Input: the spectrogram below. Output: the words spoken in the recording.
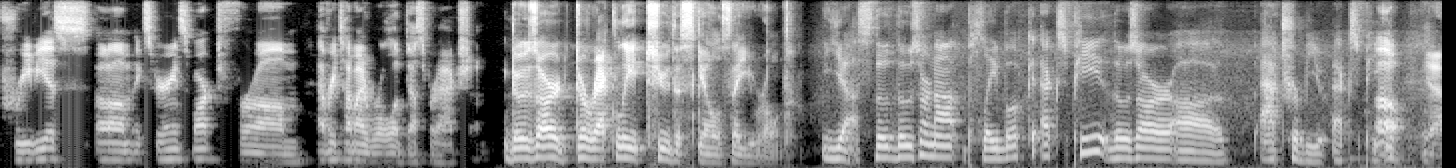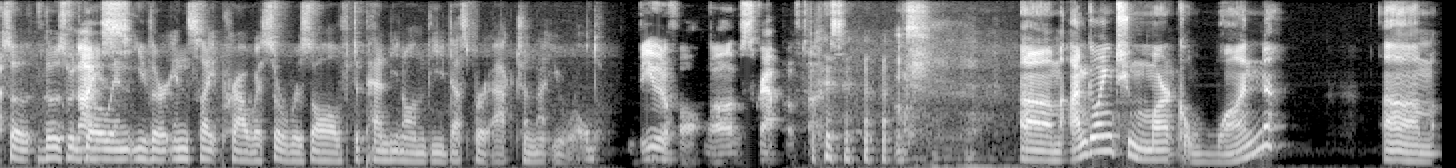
previous um, experience marked from every time I roll a desperate action. Those are directly to the skills that you rolled. Yes, th- those are not playbook XP. Those are uh, attribute XP. Oh, Yeah. So those would go in either insight, prowess, or resolve, depending on the desperate action that you rolled. beautiful. Well, it was scrap both times. Um, I'm going to mark one, um,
